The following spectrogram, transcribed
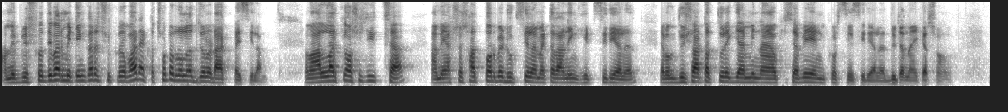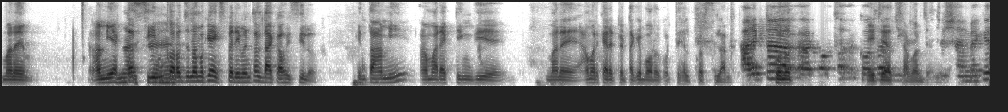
আমি বৃহস্পতিবার মিটিং করে শুক্রবার একটা ছোট রোলের জন্য ডাক পাইছিলাম। আমার আল্লাহর কি অশেষ ইচ্ছা আমি একশো সাত পর্বে ঢুকছিলাম একটা রানিং হিট সিরিয়ালের এবং দুইশো আটাত্তরে গিয়ে আমি নায়ক হিসাবে এন্ড করছি সিরিয়ালের দুইটা নায়িকা সহ। মানে আমি একটা সিন। করার জন্য আমাকে এক্সপেরিমেন্টাল ডাকা হয়েছিল। কিন্তু আমি আমার অ্যাক্টিং দিয়ে মানে আমার ক্যারেক্টারটাকে বড় করতে হেল্প করছিলাম। আরেকটা কথা এটা আছে আমার জানি। শাইমবাকে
